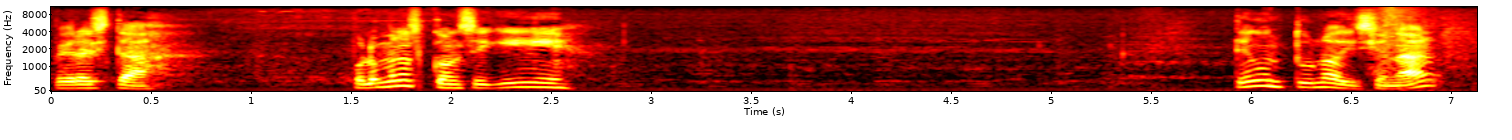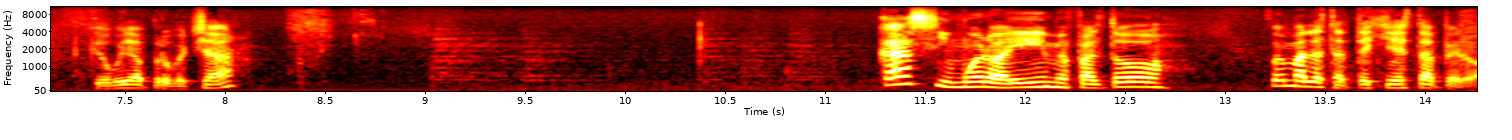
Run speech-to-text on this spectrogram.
Pero ahí está. Por lo menos conseguí... Tengo un turno adicional que voy a aprovechar. Casi muero ahí, me faltó... Fue mala estrategia esta, pero...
